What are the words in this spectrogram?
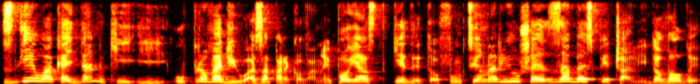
zdjęła kajdanki i uprowadziła zaparkowany pojazd, kiedy to funkcjonariusze zabezpieczali dowody.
